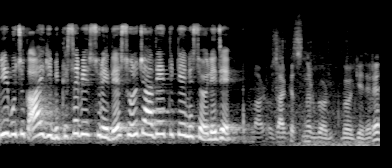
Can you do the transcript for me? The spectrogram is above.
bir buçuk ay gibi kısa bir sürede sonuç elde ettiklerini söyledi. özellikle sınır böl- bölgeleri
